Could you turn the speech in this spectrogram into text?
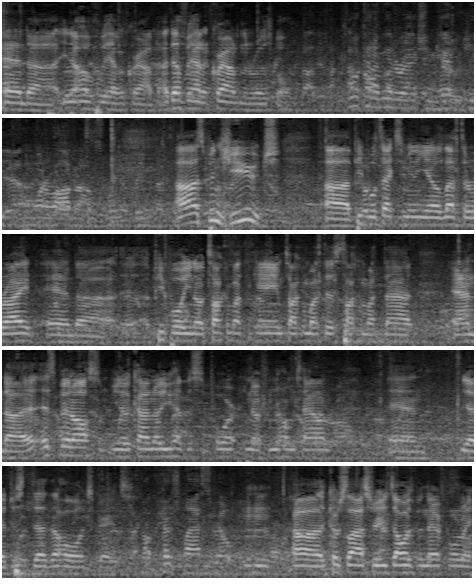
and uh, you know, hopefully we have a crowd. I definitely had a crowd in the Rose Bowl. What kind of interaction you had with people from Warner Robins this week? Uh, it's been huge. Uh, people texting me, you know, left and right, and uh, people, you know, talking about the game, talking about this, talking about that, and uh, it's been awesome. You know, kind of know you had the support, you know, from your hometown, and you know, just the, the whole experience. Coach Lassiter. Mm-hmm. Uh, Coach Lassiter, he's always been there for me.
